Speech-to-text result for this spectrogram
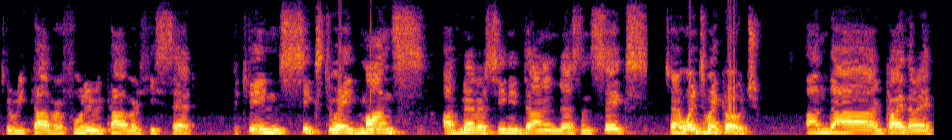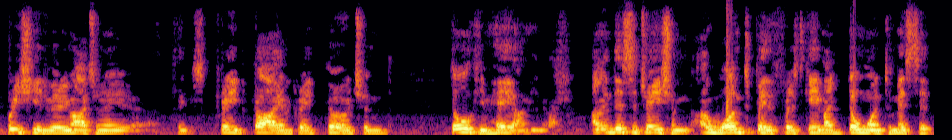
to recover, fully recovered. He said between six to eight months. I've never seen it done in less than six. So I went to my coach, and uh, a guy that I appreciate very much, and I a great guy and great coach, and told him, hey, I mean, I'm in this situation. I want to play the first game. I don't want to miss it.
